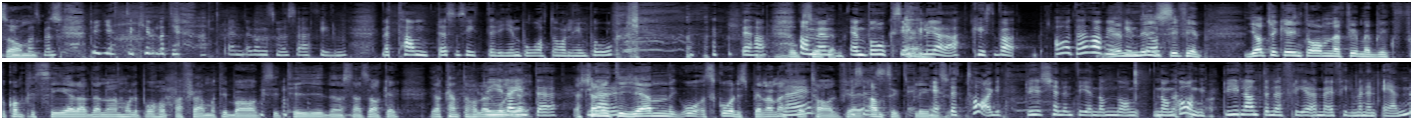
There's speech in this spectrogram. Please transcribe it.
Som- men det är jättekul att, jag, att varenda gång som sån här film med tanter som sitter i en båt och håller i en bok. det har, har med en bokcirkel att göra. Christer bara, ja, där har vi en En film till oss. film. Jag tycker inte om när filmer blir för komplicerade, när de håller på att hoppa fram och tillbaka i tiden och såna saker. Jag kan inte hålla Du gillar jag, inte Jag känner när- inte igen skådespelarna efter ett tag, för jag är precis. ansiktsblind. Efter ett tag. Du känner inte igen dem någon, någon gång. Du gillar inte när fler är med i filmen än en.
